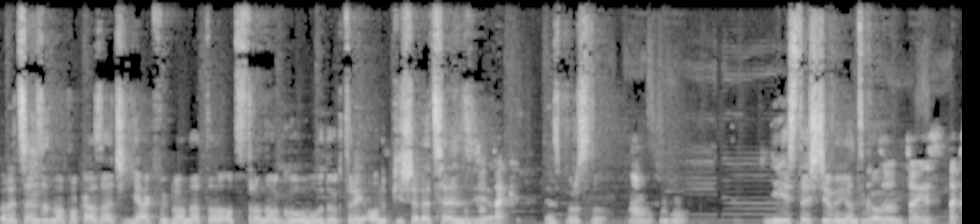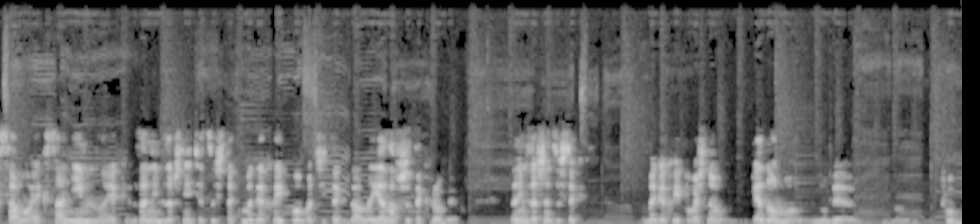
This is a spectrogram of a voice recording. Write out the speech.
recenzent ma pokazać, jak wygląda to od strony ogółu, do której on pisze recenzję. To tak, Więc po prostu no mów, mów, mów. Nie jesteście No wyjątkowi. to, to jest tak samo jak z anim, no jak zanim zaczniecie coś tak mega hypować i tak dalej, ja zawsze tak robię. Zanim zacznę coś tak mega hypować, no wiadomo, lubię po,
